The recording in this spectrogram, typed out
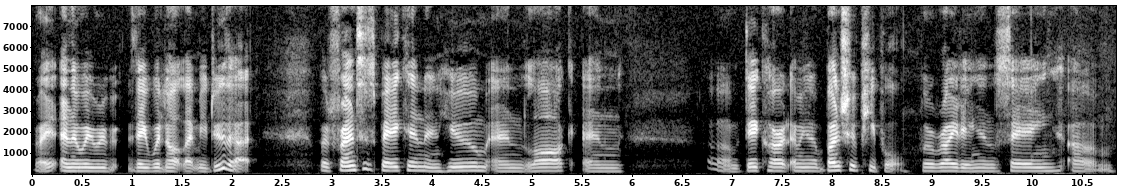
right? And then we re- they would not let me do that. But Francis Bacon and Hume and Locke and um, Descartes, I mean, a bunch of people were writing and saying um,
